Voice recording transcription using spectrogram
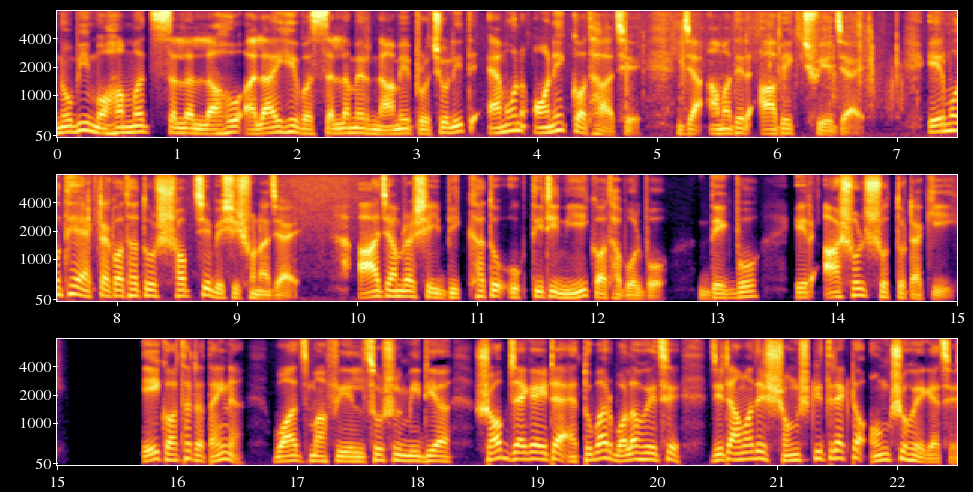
নবী মোহাম্মদ সাল্লাল্লাহ আলাইহি ওয়াসাল্লামের নামে প্রচলিত এমন অনেক কথা আছে যা আমাদের আবেগ ছুঁয়ে যায়। এর মধ্যে একটা কথা তো সবচেয়ে বেশি শোনা যায়। আজ আমরা সেই বিখ্যাত উক্তিটি নিয়েই কথা বলব। দেখব এর আসল সত্যটা কি। এই কথাটা, তাই না? ওয়াজ মাহফিল, সোশ্যাল মিডিয়া, সব জায়গায় এটা এতবার বলা হয়েছে যেটা আমাদের সংস্কৃতির একটা অংশ হয়ে গেছে।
